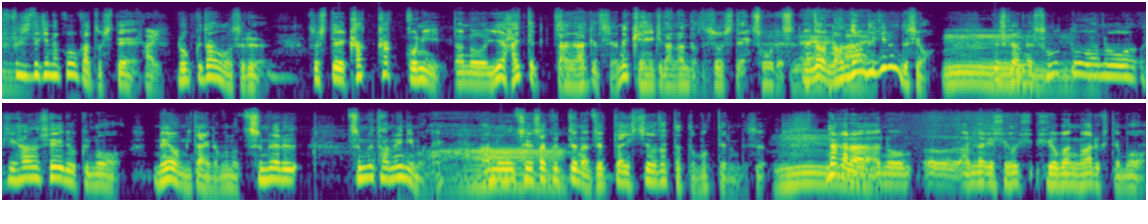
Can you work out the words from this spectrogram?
副次的な効果としてロックダウンをする、そして各各個にあの家入ってっちゃうわけですよね、検疫だなんだと称して。そうですね。だから何でもできるんですよ。はい、ですからね、相当あの批判勢力の目をみたいなものを詰める。積むためにもねあの政策っていうのは絶対必要だったと思ってるんですだからあのあれだけ評判が悪くても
